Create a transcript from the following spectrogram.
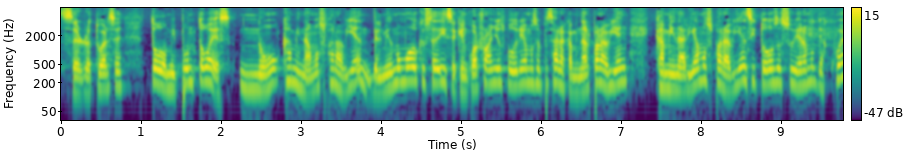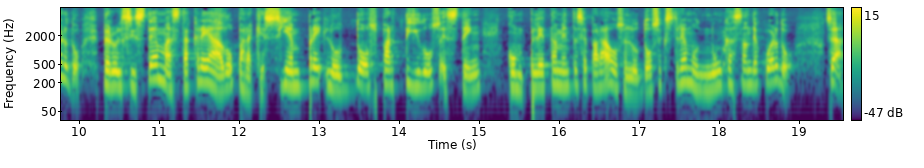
se retuerce todo. Mi punto es, no caminamos para bien. Del mismo modo que usted dice que en cuatro años podríamos empezar a caminar para bien, caminaríamos para bien si todos estuviéramos de acuerdo, pero el sistema está creado para que siempre los dos partidos estén completamente separados en los dos extremos, nunca están de acuerdo. O sea,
